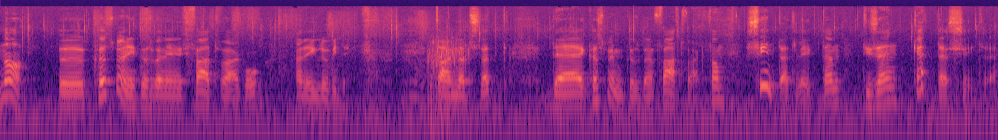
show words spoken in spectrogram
Na, ö, közben, miközben én itt fát vágok, elég rövid timelapse lett, de közben, miközben fát vágtam, szintet léptem 12-es szintre.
